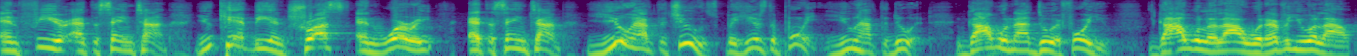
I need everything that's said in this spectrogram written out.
and fear at the same time. You can't be in trust and worry at the same time. You have to choose. But here's the point you have to do it. God will not do it for you. God will allow whatever you allow,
